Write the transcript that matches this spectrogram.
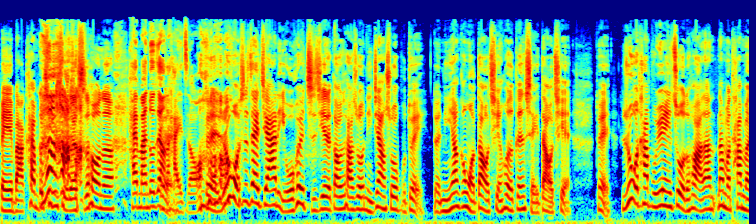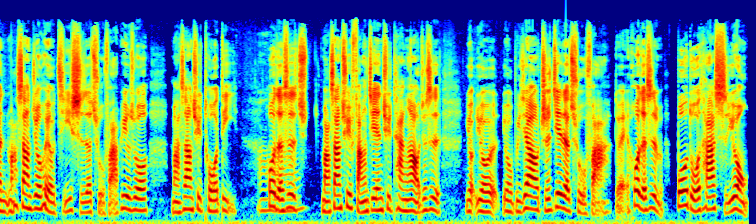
北吧，看不清楚的时候呢，还蛮多这样的孩子哦。对，如果是在家里，我会直接的告诉他说：“你这样说不对，对，你要跟我道歉，或者跟谁道歉。”对，如果他不愿意做的话，那那么他们马上就会有及时的处罚，譬如说马上去拖地，或者是马上去房间去探奥，就是有有有比较直接的处罚，对，或者是剥夺他使用。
